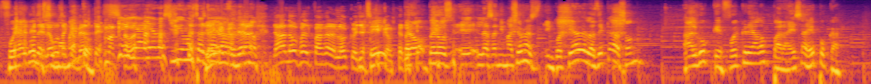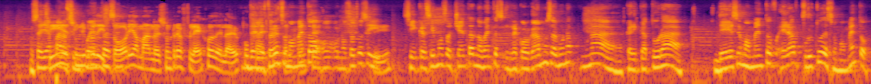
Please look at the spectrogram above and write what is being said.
fue algo de su cambiar momento. el tema, Sí, ya, ya nos fuimos a Ya, cambiar. Ya no fue el pájaro loco, ya hay Sí, que pero, pero eh, las animaciones en cualquiera de las décadas son algo que fue creado para esa época. O sea, ya sí, para es un libro de 50, historia, mano, es un reflejo de la época. de la historia en su momento, o, o nosotros si, Sí. si crecimos 80, 90 y recordamos alguna una caricatura de ese momento, era fruto de su momento,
